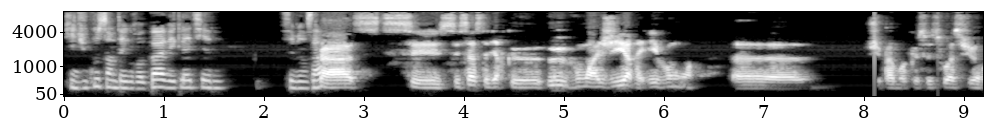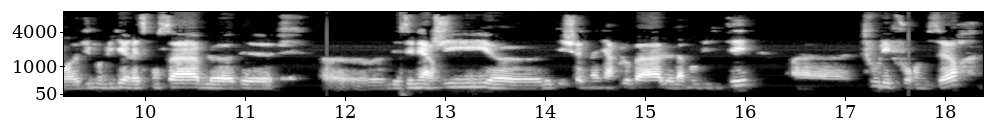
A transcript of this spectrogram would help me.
qui du coup s'intègre pas avec la tienne. C'est bien ça? Bah, c'est c'est ça, c'est-à-dire que eux vont agir et vont, euh, je sais pas moi, que ce soit sur euh, du mobilier responsable, euh, des, euh, des énergies, euh, les déchets de manière globale, la mobilité, euh, tous les fournisseurs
